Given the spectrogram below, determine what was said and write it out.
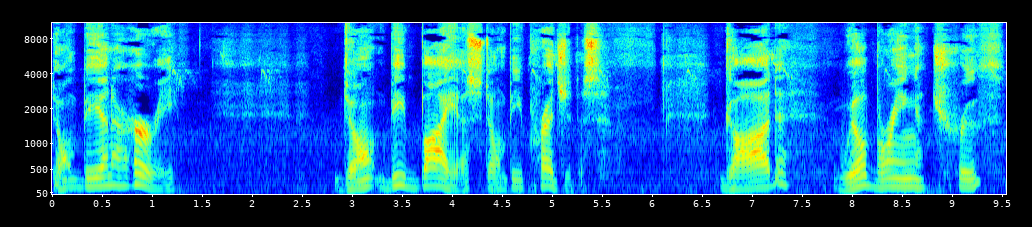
Don't be in a hurry. Don't be biased. Don't be prejudiced. God will bring truth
